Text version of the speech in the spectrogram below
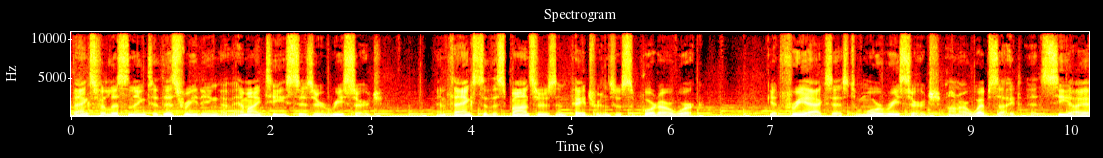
Thanks for listening to this reading of MIT CISR Research, and thanks to the sponsors and patrons who support our work. Get free access to more research on our website at cisr.mit.edu.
